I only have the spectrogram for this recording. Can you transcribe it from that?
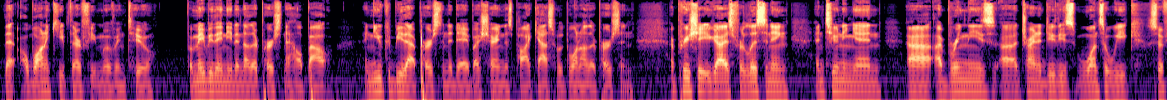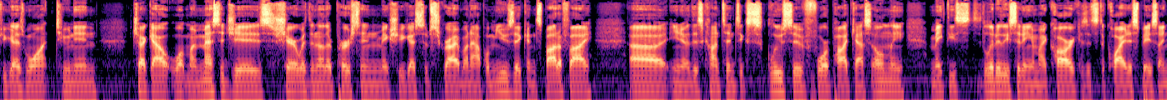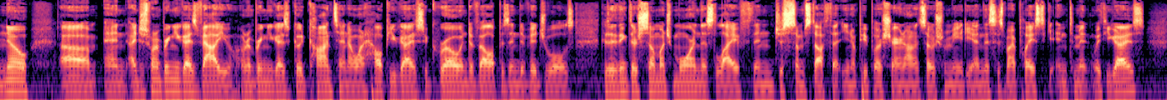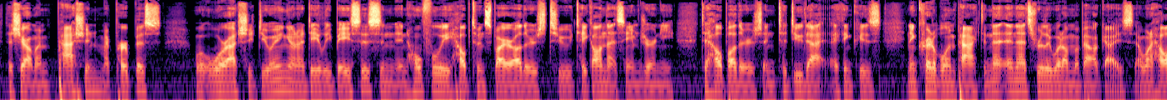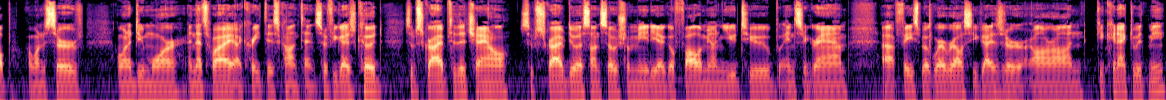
that want to keep their feet moving too, but maybe they need another person to help out. And you could be that person today by sharing this podcast with one other person. I appreciate you guys for listening and tuning in. Uh, I bring these, uh, trying to do these once a week. So if you guys want, tune in check out what my message is, share it with another person. Make sure you guys subscribe on Apple Music and Spotify. Uh, you know, this content's exclusive for podcasts only. I make these literally sitting in my car because it's the quietest space I know. Um, and I just want to bring you guys value. I want to bring you guys good content. I want to help you guys to grow and develop as individuals because I think there's so much more in this life than just some stuff that, you know, people are sharing on on social media. And this is my place to get intimate with you guys, to share out my passion, my purpose what we're actually doing on a daily basis and, and hopefully help to inspire others to take on that same journey to help others. And to do that i think is an incredible impact. And that and that's really what i'm about guys. I want to help. I want to serve. I want to do more. And that's why i create this content. So if you guys could subscribe to the channel subscribe to us on social media go follow me on youtube instagram uh, facebook wherever else you guys are, are on get connected with me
